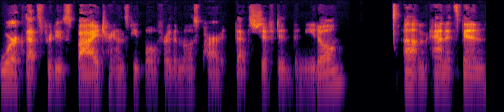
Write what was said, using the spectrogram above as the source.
work that's produced by trans people for the most part that's shifted the needle um, and it's been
